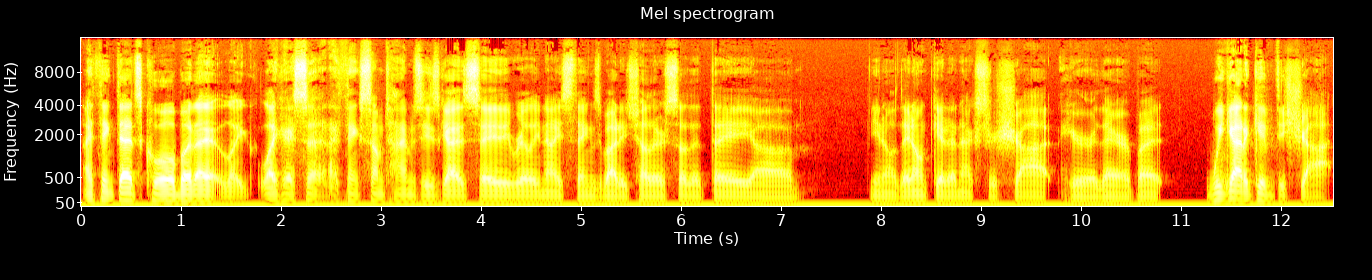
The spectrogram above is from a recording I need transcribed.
I think that's cool, but I like like I said, I think sometimes these guys say really nice things about each other so that they, uh, you know, they don't get an extra shot here or there. But we got to give the shot.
